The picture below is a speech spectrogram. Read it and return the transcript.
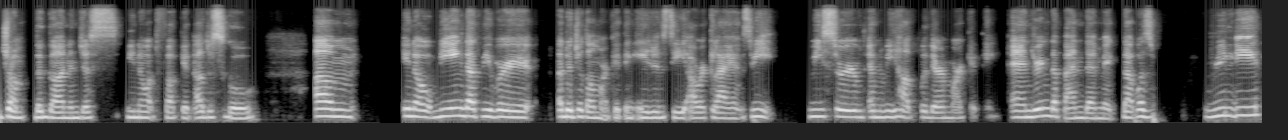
jump the gun and just, you know what, fuck it, I'll just go. Um, you know, being that we were a digital marketing agency, our clients, we we served and we helped with their marketing. And during the pandemic, that was really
